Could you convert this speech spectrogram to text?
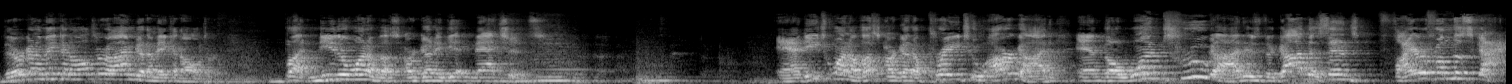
They're going to make an altar, I'm going to make an altar. But neither one of us are going to get matches. And each one of us are going to pray to our God, and the one true God is the God that sends fire from the sky.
